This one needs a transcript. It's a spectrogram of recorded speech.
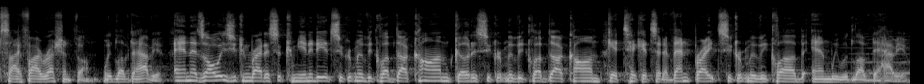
sci-fi Russian film. We'd love to have you. And as always, you can write us at community at secretmovieclub.com. Go to secretmovieclub.com, get tickets at Eventbrite, Secret Movie Club, and we would love to have you.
